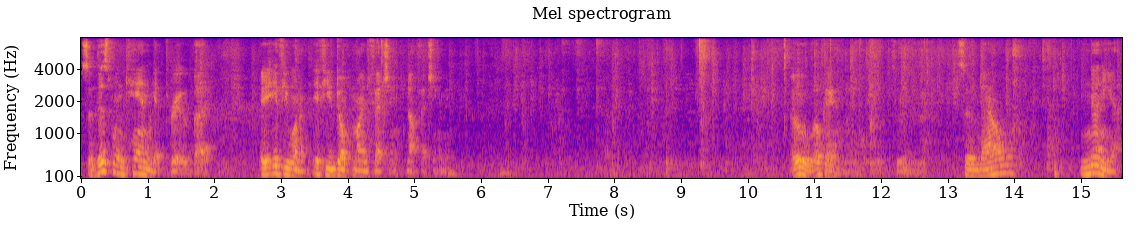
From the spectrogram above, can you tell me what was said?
So this one can get through, but if you want to, if you don't mind fetching, not fetching, I mean. Oh, okay. So now, Nunia.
